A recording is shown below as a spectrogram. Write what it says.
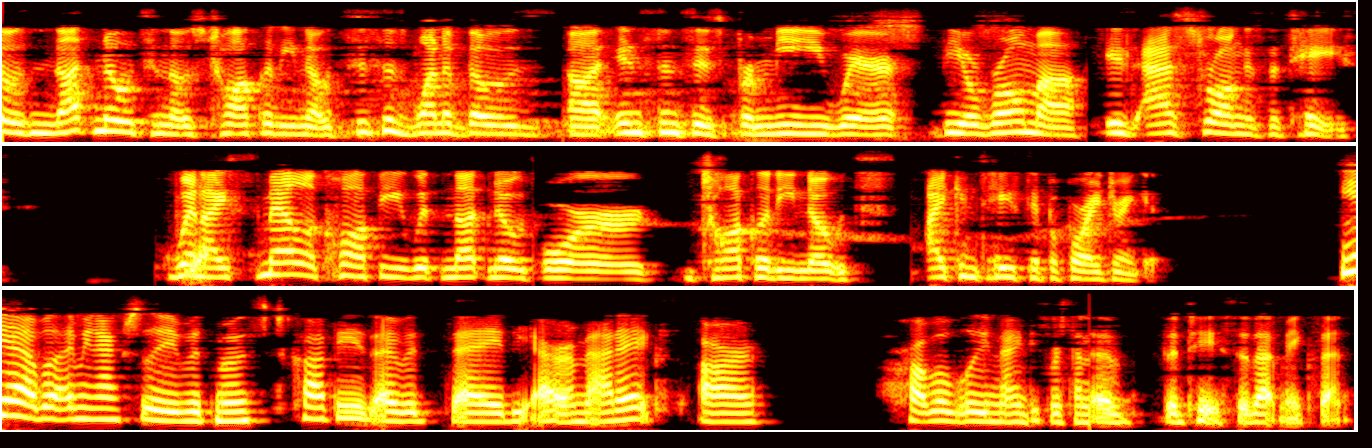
Those nut notes and those chocolatey notes. This is one of those uh, instances for me where the aroma is as strong as the taste. When I smell a coffee with nut notes or chocolatey notes, I can taste it before I drink it. Yeah, well, I mean, actually, with most coffees, I would say the aromatics are probably 90% of the taste, so that makes sense.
